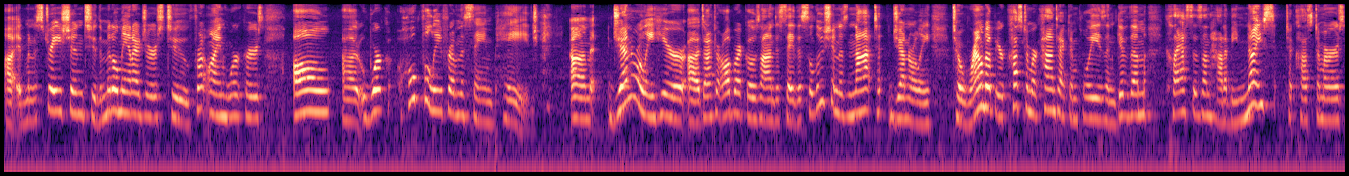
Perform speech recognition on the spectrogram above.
uh, administration to the middle managers to frontline workers, all uh, work hopefully from the same page. Um, generally, here, uh, Dr. Albrecht goes on to say the solution is not generally to round up your customer contact employees and give them classes on how to be nice to customers.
